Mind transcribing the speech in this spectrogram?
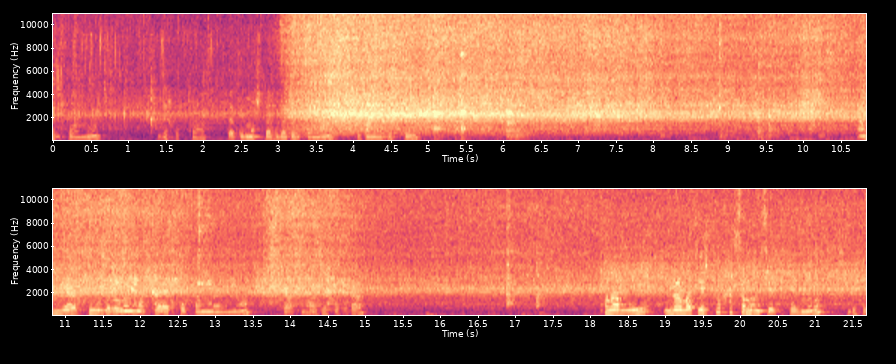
এড করব দেখো যাতে মশলাগুলো জ্বলতে না, তো পানি দিচ্ছি আমি আর কোনো ধরনের মশলা অ্যাড করতাম না। আপনারা দেখো কা। এখন আমি ইনার মাঝে একটু কাঁচামরিচ এড করব দেখো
